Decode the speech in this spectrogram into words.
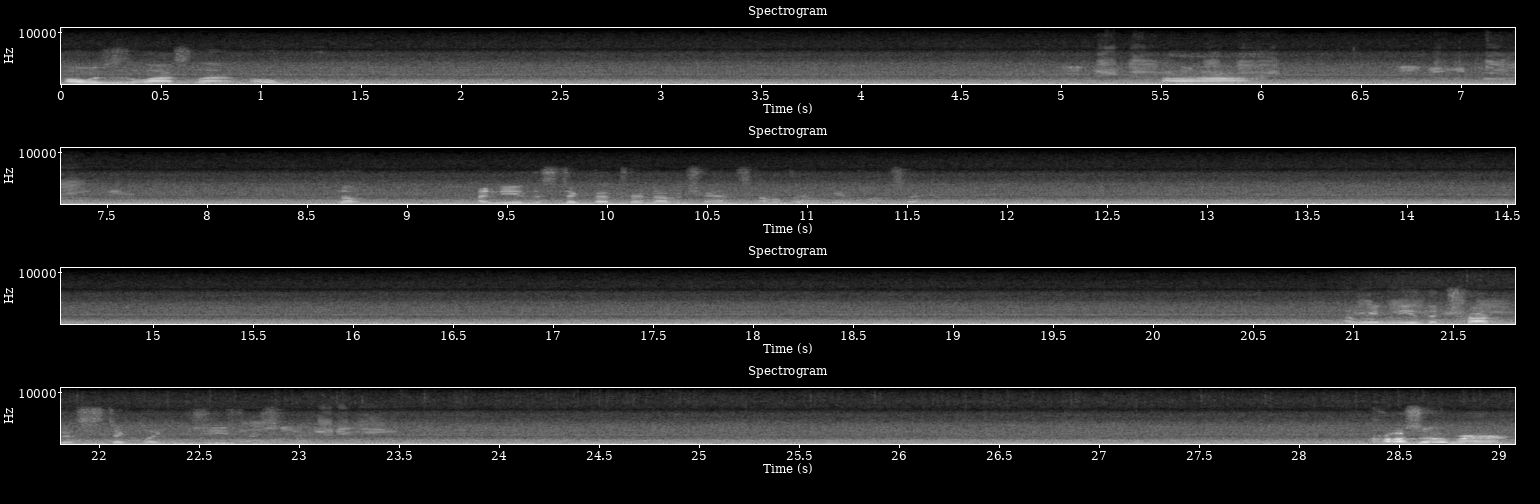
Oh, this is the last lap. Oh. Ah. No. I needed the stick that turned have a chance. I don't think I'm getting one second. And we need the truck to stick like Jesus. Crossover!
